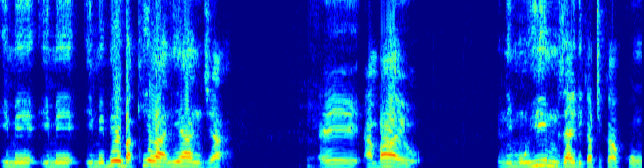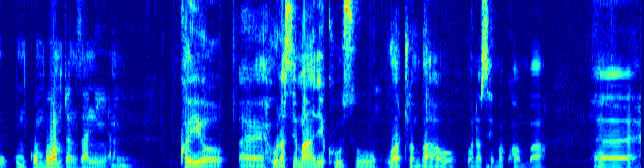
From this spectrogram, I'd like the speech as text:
ime, ime, imebeba kila nyanja hmm. e, ambayo ni muhimu zaidi katika kumkomboa Mtanzania. Kwa hiyo eh, unasemaje kuhusu watu ambao wanasema kwamba eh,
